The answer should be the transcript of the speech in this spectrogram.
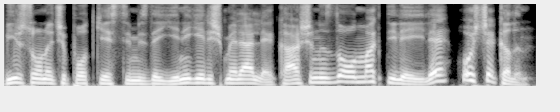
Bir sonraki podcast'imizde yeni gelişmelerle karşınızda olmak dileğiyle, hoşçakalın.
